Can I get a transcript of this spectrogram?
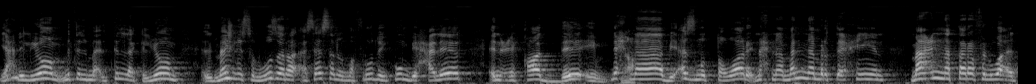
يعني اليوم مثل ما قلت لك اليوم المجلس الوزراء أساسا المفروض يكون بحالات انعقاد دائم. نحن نعم. بأزمة طوارئ نحن منا مرتاحين ما عندنا طرف الوقت.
